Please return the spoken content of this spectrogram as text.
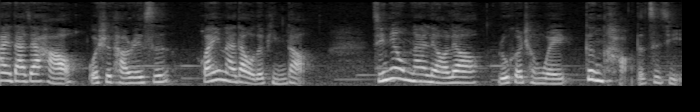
嗨，大家好，我是陶瑞斯，欢迎来到我的频道。今天我们来聊聊如何成为更好的自己。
